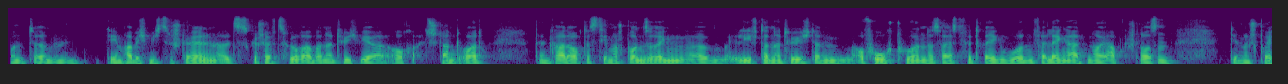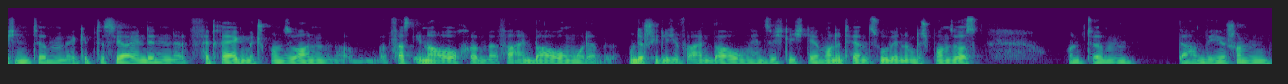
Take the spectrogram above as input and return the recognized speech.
Und ähm, dem habe ich mich zu stellen als Geschäftsführer, aber natürlich wir auch als Standort. Denn gerade auch das Thema Sponsoring ähm, lief dann natürlich dann auf Hochtouren. Das heißt, Verträge wurden verlängert, neu abgeschlossen. Dementsprechend ähm, gibt es ja in den Verträgen mit Sponsoren äh, fast immer auch ähm, Vereinbarungen oder unterschiedliche Vereinbarungen hinsichtlich der monetären Zuwendung des Sponsors. Und ähm, da haben wir ja schon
